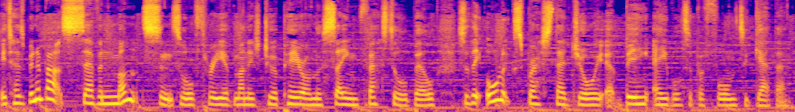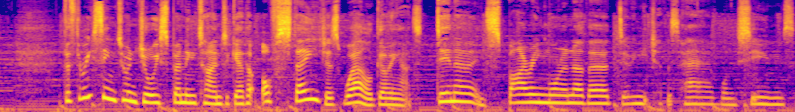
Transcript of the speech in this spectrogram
It has been about seven months since all three have managed to appear on the same festival bill, so they all expressed their joy at being able to perform together. The three seem to enjoy spending time together off stage as well, going out to dinner, inspiring one another, doing each other's hair, one assumes.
